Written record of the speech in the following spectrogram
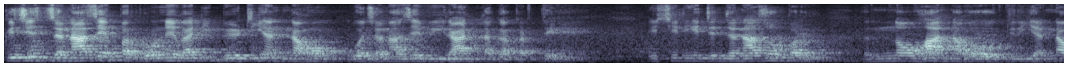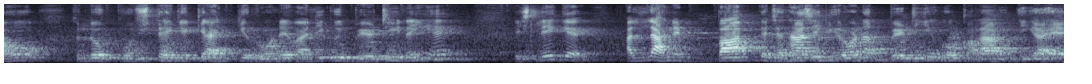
कि जिस जनाजे पर रोने वाली बेटियाँ न हो, वो जनाजे वीरान लगा करते हैं। इसीलिए जिन जनाजों पर नौहा ना हो गिरिया ना हो तो लोग पूछते हैं कि क्या इनकी रोने वाली कोई बेटी नहीं है? इसलिए कि अल्लाह ने बाप के जनाजे की रौनक बेटियों को करार दिया है।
